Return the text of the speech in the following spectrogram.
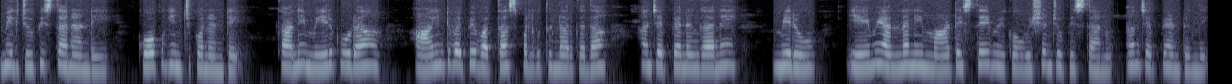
మీకు చూపిస్తానండి. కోపగించుకోనంటే. కానీ మీరు కూడా ఆ ఇంటి వైపే వత్తాసు పలుకుతున్నారు కదా? అని చెప్పానంగానే మీరు ఏమి అన్నని మాట ఇస్తే మీకు ఒక విషయం చూపిస్తాను అని చెప్పి అంటుంది.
